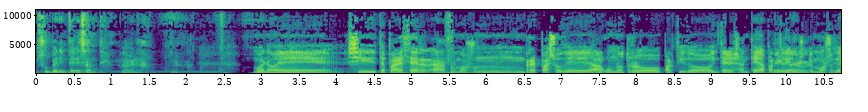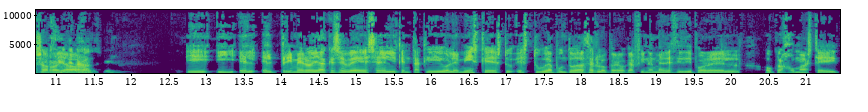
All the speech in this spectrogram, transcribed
súper interesante, la verdad. Bueno, eh, si te parece, hacemos un repaso de algún otro partido interesante, aparte Venga, de los que hemos desarrollado general, ahora. sí. Y, y el, el primero ya que se ve es el Kentucky Ole Miss, que estu- estuve a punto de hacerlo, pero que al final me decidí por el Oklahoma State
